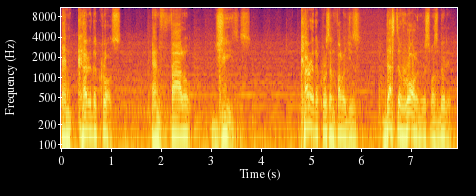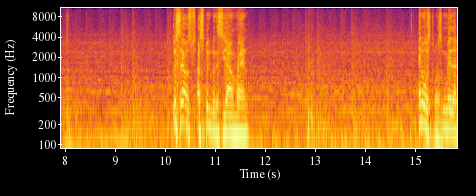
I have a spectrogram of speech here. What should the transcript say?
and carry the cross and follow Jesus. Carry the cross and follow Jesus. That's the role and responsibility. Listen, I was, I was speaking to this young man, and it was, was me that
